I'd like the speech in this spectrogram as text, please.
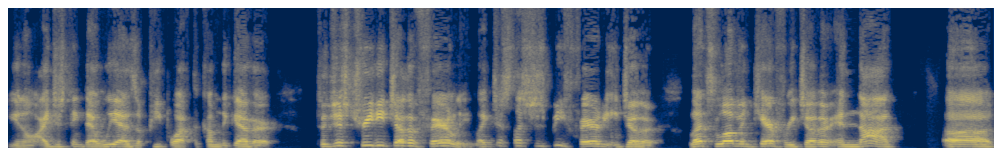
You know, I just think that we as a people have to come together to just treat each other fairly. Like just let's just be fair to each other. Let's love and care for each other and not uh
